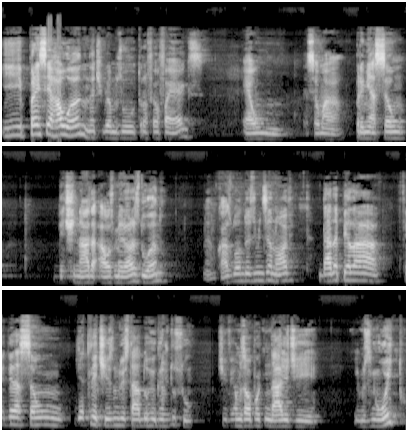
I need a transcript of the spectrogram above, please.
E para encerrar o ano, né, tivemos o Troféu Faergs. É um, essa é uma premiação destinada aos melhores do ano, né, no caso do ano 2019, dada pela Federação de Atletismo do Estado do Rio Grande do Sul. Tivemos a oportunidade de irmos em oito,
